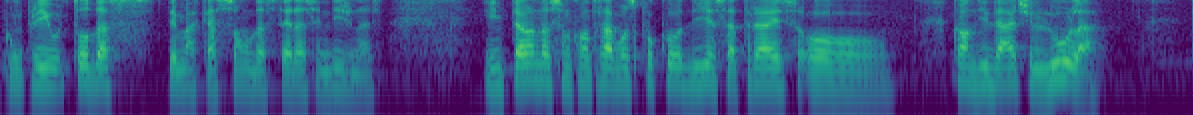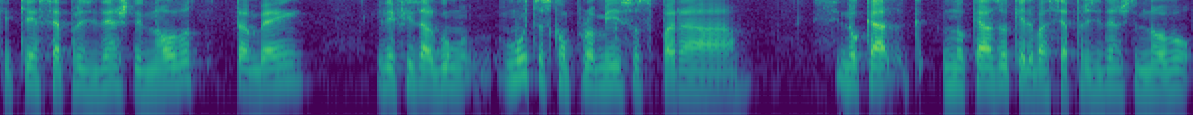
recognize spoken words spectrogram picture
cumpriu todas as demarcações das terras indígenas. Então, nós encontramos poucos dias atrás o candidato Lula, que quer ser presidente de novo, também ele fez algum, muitos compromissos para, no no caso que ele vai ser presidente de novo,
